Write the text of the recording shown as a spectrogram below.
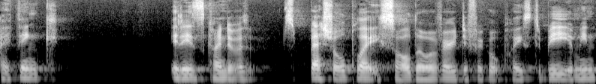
I think it is kind of a special place, although a very difficult place to be. I mean,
